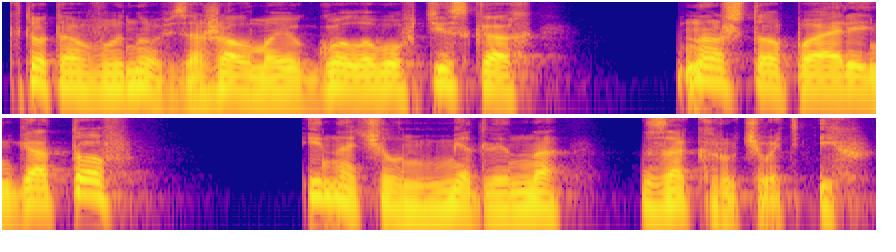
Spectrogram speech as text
Кто-то вновь зажал мою голову в тисках. «Ну что, парень, готов?» И начал медленно закручивать их.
